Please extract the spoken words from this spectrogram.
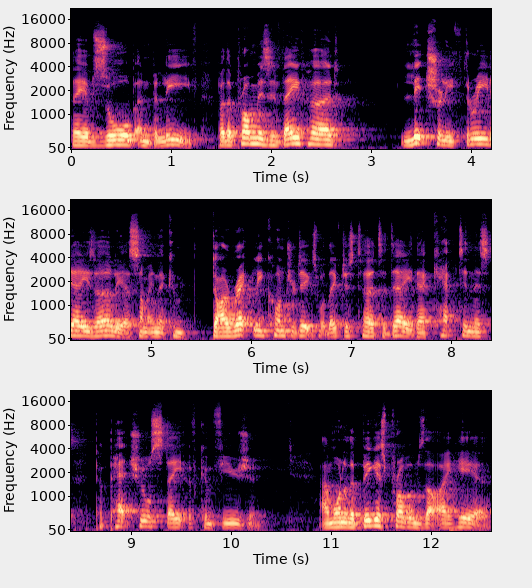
They absorb and believe. But the problem is if they've heard literally three days earlier something that can directly contradicts what they've just heard today, they're kept in this perpetual state of confusion. And one of the biggest problems that I hear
